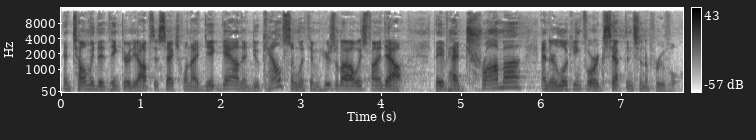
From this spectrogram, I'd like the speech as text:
and tell me they think they're the opposite sex, when I dig down and do counseling with them, here's what I always find out they've had trauma and they're looking for acceptance and approval.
